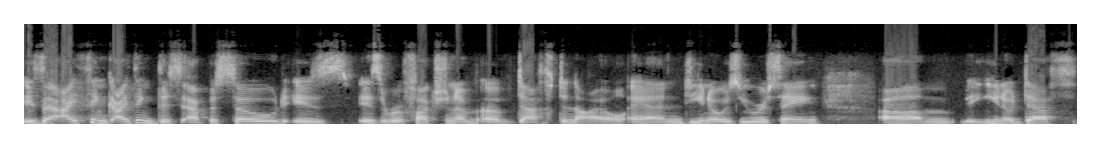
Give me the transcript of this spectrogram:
is that I think I think this episode is is a reflection of, of death denial, and you know, as you were saying, um, you know, death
